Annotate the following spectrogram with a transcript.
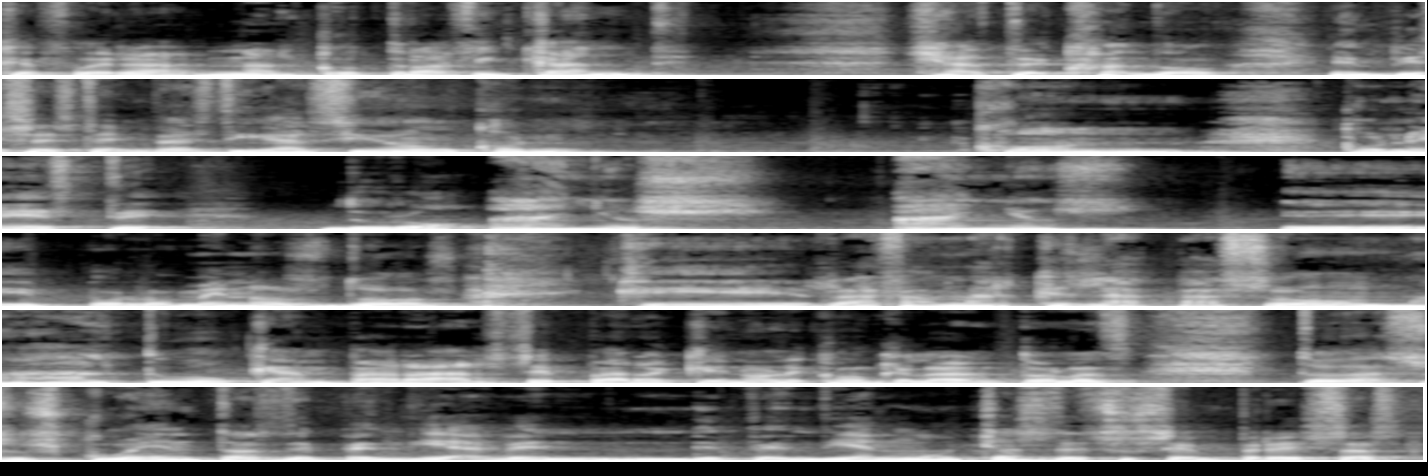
que fuera narcotraficante. Ya te, cuando empieza esta investigación con, con, con este, duró años, años eh, por lo menos dos, que Rafa Márquez la pasó mal, tuvo que ampararse para que no le congelaran todas, todas sus cuentas, dependía, dependían muchas de sus empresas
